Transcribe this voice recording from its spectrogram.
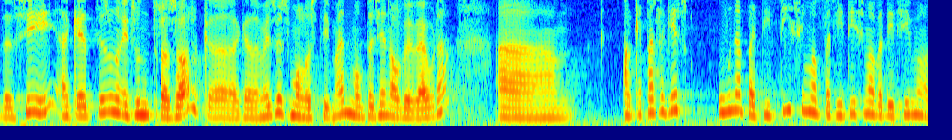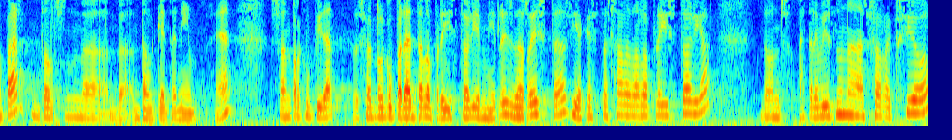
Doncs sí, aquest és un, és un tresor que, que a més és molt estimat, molta gent el ve veure. Uh, el que passa que és una petitíssima, petitíssima, petitíssima part dels, de, de, del que tenim. Eh? S'han recuperat, recuperat de la prehistòria milers de restes i aquesta sala de la prehistòria, doncs, a través d'una selecció,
